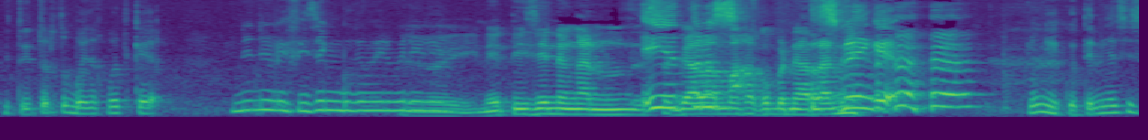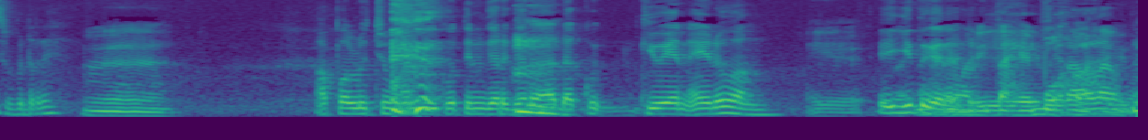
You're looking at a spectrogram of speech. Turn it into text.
di Twitter tuh banyak banget kayak ini nih Livi Zeng begini begini. Netizen dengan Iya segala terus maha kebenaran. Terus gue yang kayak lu ngikutin gak sih sebenarnya? Eh, Apa lu cuma ngikutin gara-gara ada Q&A doang? iya Kayak gitu kan? Ada berita heboh lah, lah, gitu.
